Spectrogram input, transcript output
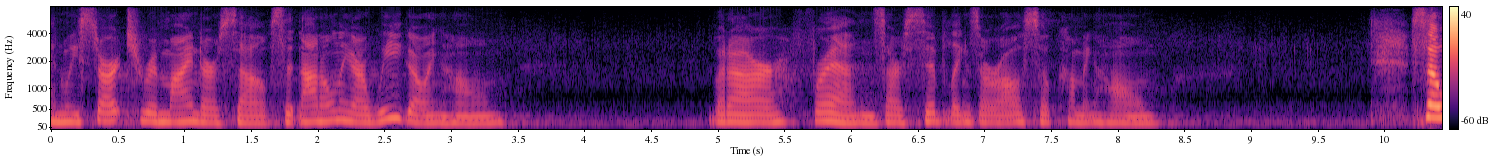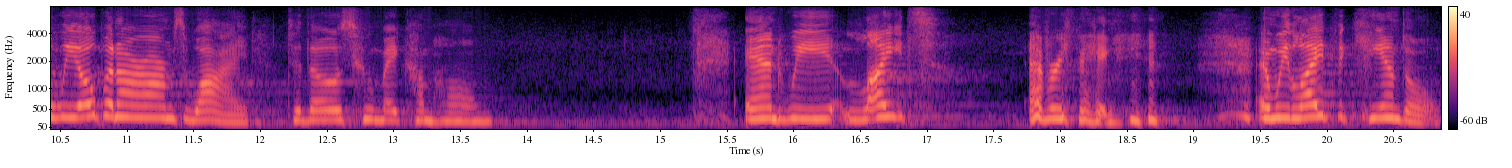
And we start to remind ourselves that not only are we going home, but our friends, our siblings are also coming home. So we open our arms wide to those who may come home. And we light everything. and we light the candle.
